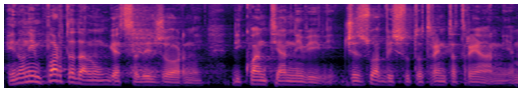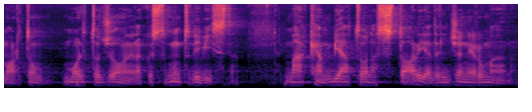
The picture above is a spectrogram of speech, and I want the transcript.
E non importa la lunghezza dei giorni, di quanti anni vivi. Gesù ha vissuto 33 anni, è morto molto giovane da questo punto di vista, ma ha cambiato la storia del genere umano.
